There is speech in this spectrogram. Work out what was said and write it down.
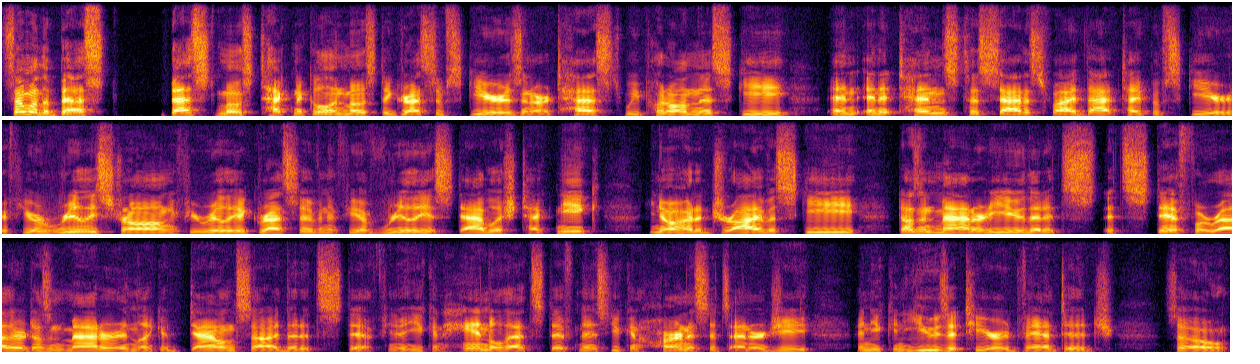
some of the best best, most technical, and most aggressive skiers in our test we put on this ski and, and it tends to satisfy that type of skier. If you're really strong, if you're really aggressive, and if you have really established technique, you know how to drive a ski, It doesn't matter to you that it's it's stiff or rather it doesn't matter in like a downside that it's stiff. You know you can handle that stiffness you can harness its energy and you can use it to your advantage. So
